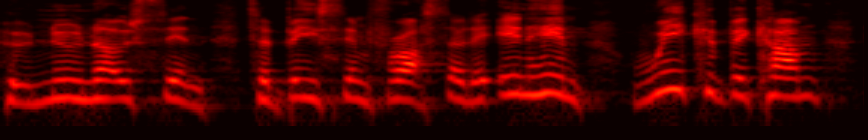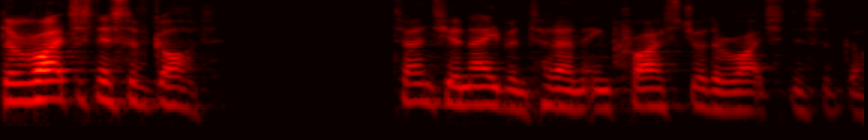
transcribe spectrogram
who knew no sin to be sin for us, so that in him we could become the righteousness of God. Turn to your neighbor and tell them, in Christ, you're the righteousness of God.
